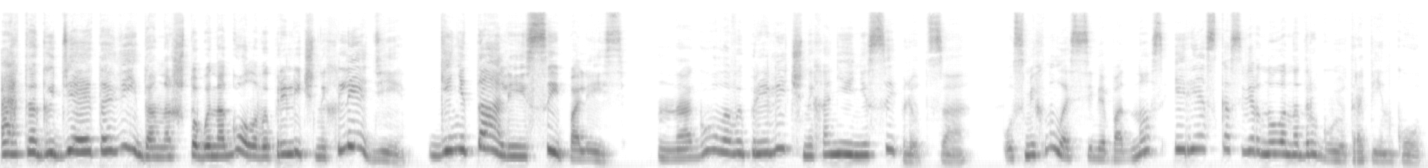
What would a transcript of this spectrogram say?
Это где это видано, чтобы на головы приличных леди гениталии сыпались?» «На головы приличных они и не сыплются», усмехнулась себе под нос и резко свернула на другую тропинку.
